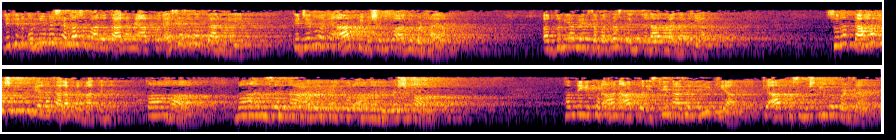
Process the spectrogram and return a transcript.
لیکن انہی میں سے اللہ سبحانہ و تعالیٰ نے آپ کو ایسے مددگار دیے کہ جنہوں نے آپ کے مشن کو آگے بڑھایا اور دنیا میں ایک زبردست انقلاب پیدا کیا۔ سورت تاہا کے شروع میں بھی اللہ تعالیٰ فرماتے ہیں کہا ما انزلنا علیک القرآن لتشقا ہم نے یہ قرآن آپ پر اس لیے نازل نہیں کیا کہ آپ کسی مشکل میں پڑ جائیں۔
